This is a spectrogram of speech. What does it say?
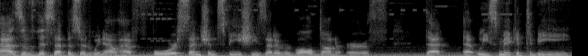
As of this episode, we now have four sentient species that have evolved on Earth that at least make it to be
